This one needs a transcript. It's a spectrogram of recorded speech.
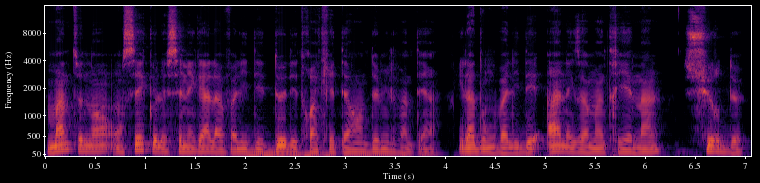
Maintenant, on sait que le Sénégal a validé deux des trois critères en 2021. Il a donc validé un examen triennal sur deux.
